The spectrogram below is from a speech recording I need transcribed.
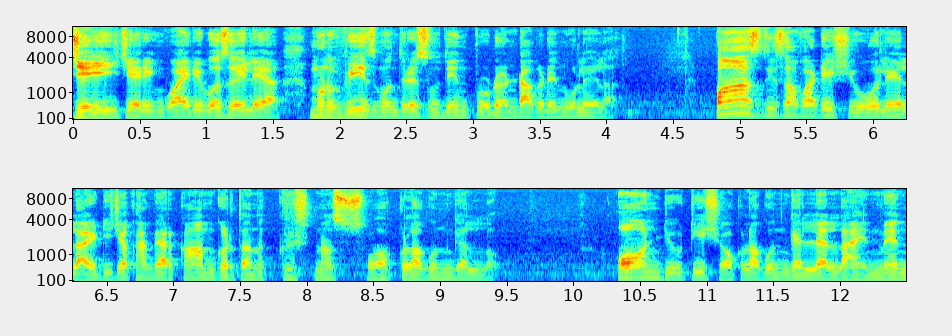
जेईचेर इन्क्वायरी बसयल्या म्हूण वीज मंत्री सुदीन प्रुडंटा कडेन उलयला. पांच दिसां फाटीं शिवोले लायटीच्या खांब्यार काम करताना कृष्णा शॉक लागून गेल्लो ऑन ड्युटी शॉक लागून गेल्ल्या लायनमॅन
